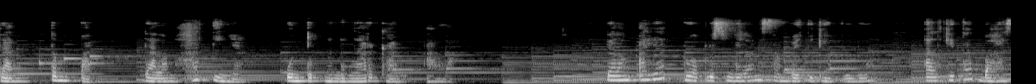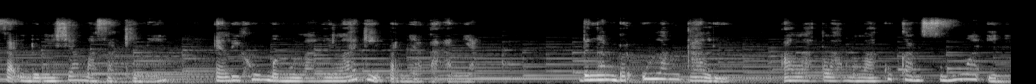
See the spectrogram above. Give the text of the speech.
dan tempat dalam hatinya untuk mendengarkan Allah. Dalam ayat 29 sampai 30 Alkitab Bahasa Indonesia masa kini, Elihu mengulangi lagi pernyataannya. Dengan berulang kali, Allah telah melakukan semua ini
